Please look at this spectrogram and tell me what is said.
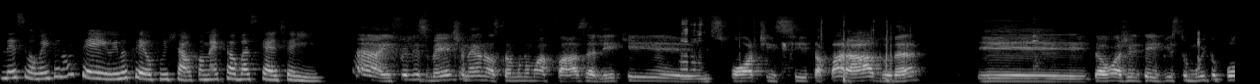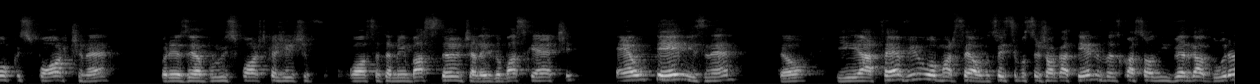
nesse momento eu não tenho. E no teu, Funchal, como é que está o basquete aí? É, infelizmente, né, nós estamos numa fase ali que o esporte em si está parado, né? E, então a gente tem visto muito pouco esporte, né? Por exemplo, um esporte que a gente gosta também bastante, além do basquete, é o tênis, né? Então, e até viu, Marcelo, não sei se você joga tênis, mas com a sua envergadura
